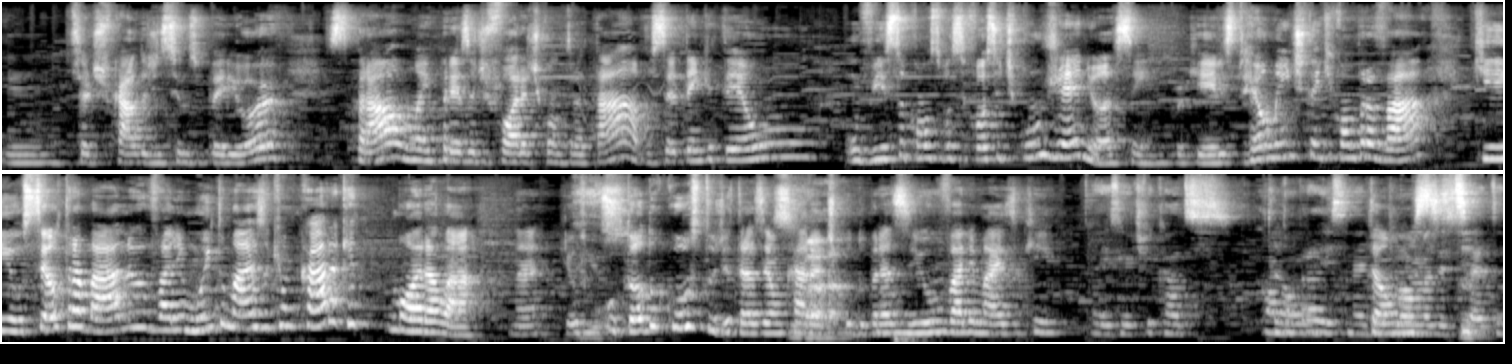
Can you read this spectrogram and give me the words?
um certificado de ensino superior, para uma empresa de fora te contratar, você tem que ter um, um visto como se você fosse tipo um gênio, assim. Porque eles realmente têm que comprovar que o seu trabalho vale muito mais do que um cara que mora lá, né? Que o, o- todo o custo de trazer um Sim. cara, tipo, do Brasil vale mais do que Aí certificados contam Então- pra isso, né? então- Diplomas, etc.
